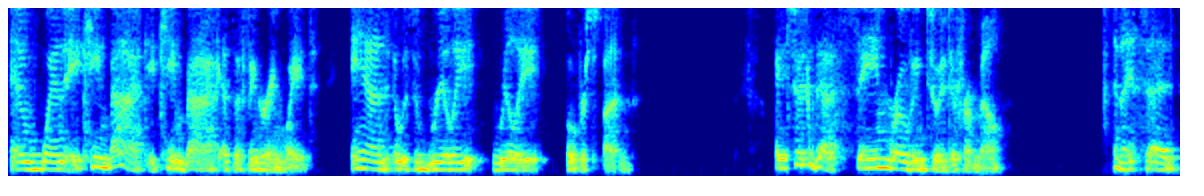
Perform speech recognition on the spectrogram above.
And when it came back, it came back as a fingering weight. And it was really, really overspun. I took that same roving to a different mill and I said,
